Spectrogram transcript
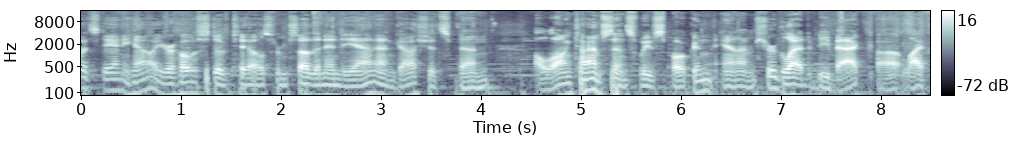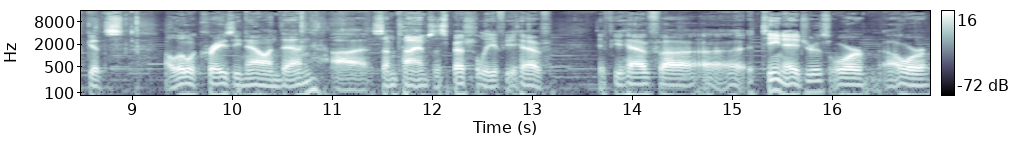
it's Danny Howe, your host of Tales from Southern Indiana. And gosh, it's been a long time since we've spoken, and I'm sure glad to be back. Uh, life gets a little crazy now and then. Uh, sometimes, especially if you have if you have uh, uh teenagers or or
